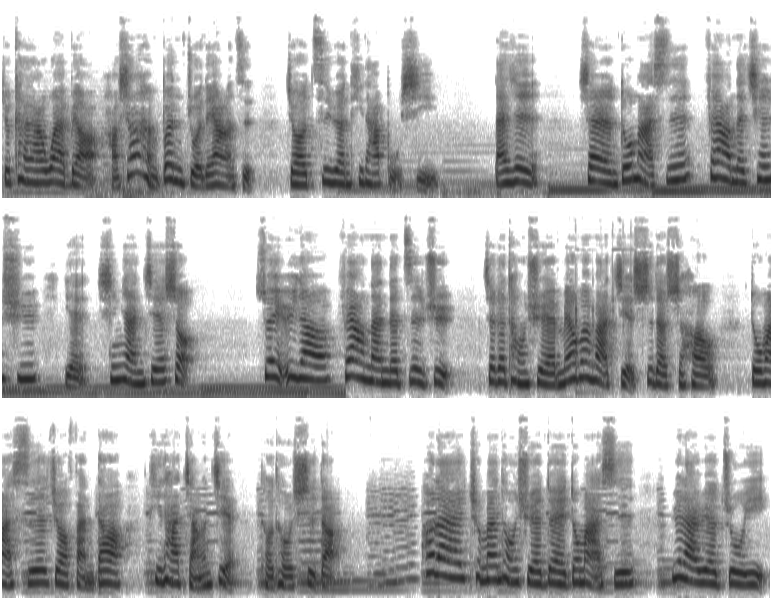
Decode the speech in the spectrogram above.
就看他外表好像很笨拙的样子，就自愿替他补习。但是圣人多马斯非常的谦虚，也欣然接受。所以遇到非常难的字句，这个同学没有办法解释的时候。多马斯就反倒替他讲解，头头是道。后来，全班同学对多马斯越来越注意，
